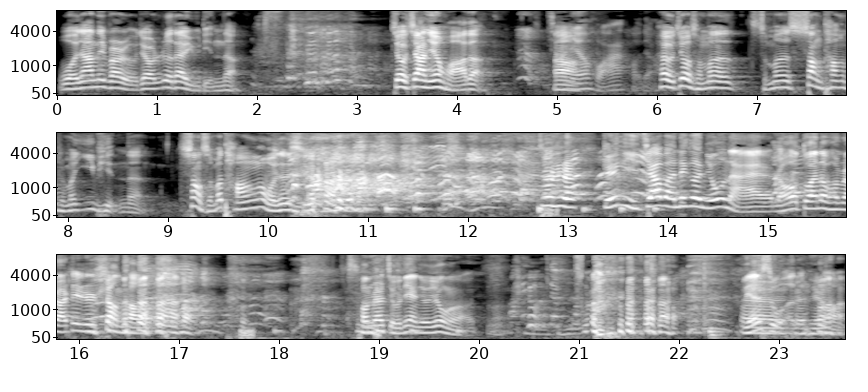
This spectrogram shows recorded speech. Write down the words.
我家那边有叫热带雨林的，叫嘉年华的，嘉啊，年华，好家伙，还有叫什么什么上汤什么一品的，上什么汤啊？我这媳妇儿。就是给你加完那个牛奶，然后端到旁边，这是上汤，旁边酒店就用了，连锁的哎挺好。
